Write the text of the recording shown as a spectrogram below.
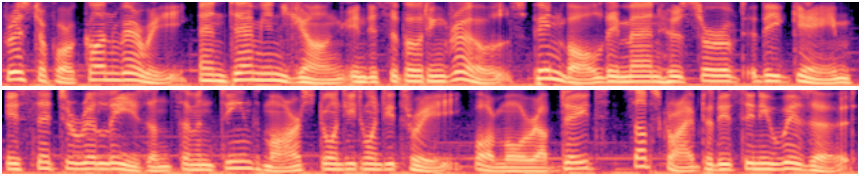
Christopher Convery, and Damian Young in the supporting roles. Pinball, the man who saved the game, is set to release on 17th March 2023. For more updates, subscribe to the Cine Wizard.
